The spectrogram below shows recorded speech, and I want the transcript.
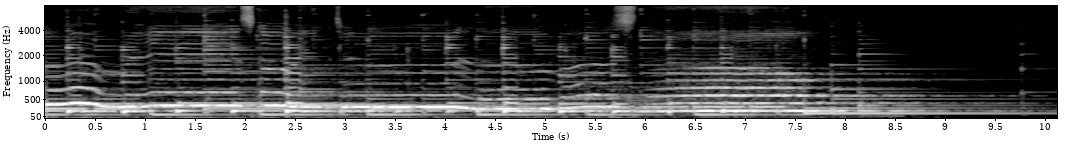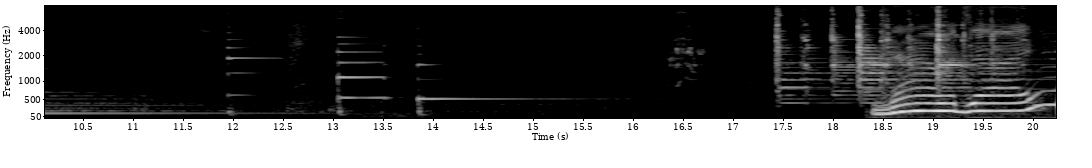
Who is going to love us now? Now we're dying.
